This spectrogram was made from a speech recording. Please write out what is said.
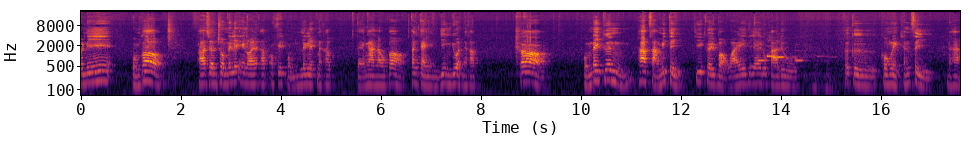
วันนี้ผมก็พาเชิญชมเล็กๆน้อยๆนะครับออฟฟิศผมเล็กๆนะครับ แต่งานเราก็ตั้งใจอย่างยิ่งยวดนะครับ ก็ผมได้ขึ้นภาพสามมิติที่เคยบอกไว้ที่จะให้ลูกค้าดู ก็คือโครงเหล็กชั้นสี่นะฮะ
